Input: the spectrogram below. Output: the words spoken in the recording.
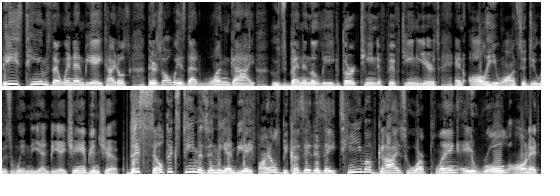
These teams that win NBA titles, there's always that one guy who's been in the league 13 to 15 years and all he wants to do is win the NBA championship. This Celtics team is in the NBA finals because it is a team of guys who are playing a role on it.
